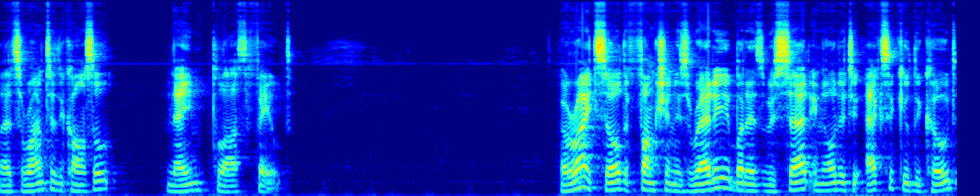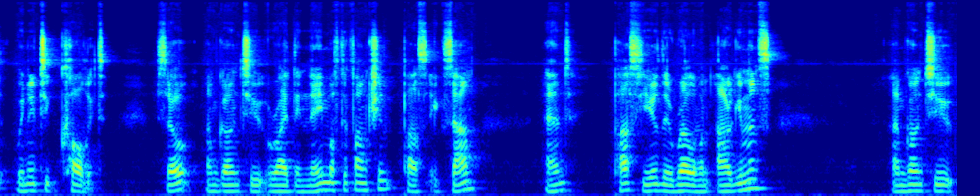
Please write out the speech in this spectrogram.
let's run to the console name plus failed Alright, so the function is ready, but as we said, in order to execute the code, we need to call it. So I'm going to write the name of the function, pass exam, and pass here the relevant arguments. I'm going to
